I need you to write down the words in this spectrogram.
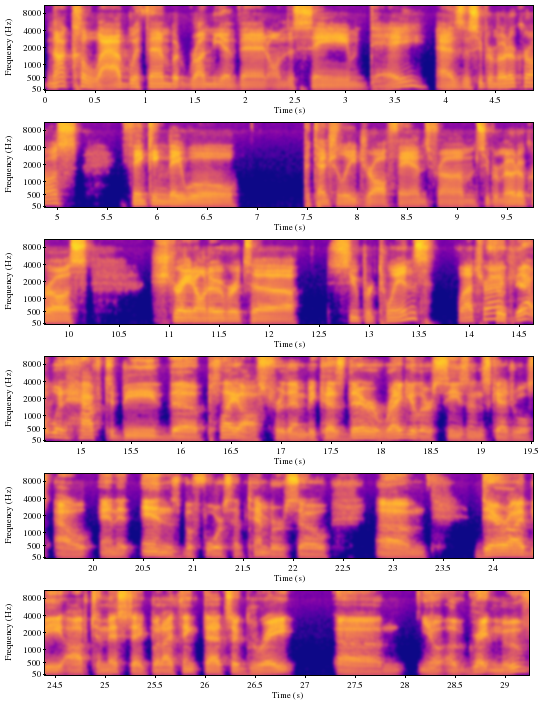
not collab with them, but run the event on the same day as the Super Motocross, thinking they will potentially draw fans from Super Motocross straight on over to Super Twins flat track. So that would have to be the playoffs for them because their regular season schedule's out and it ends before September. So um dare I be optimistic, but I think that's a great um you know a great move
